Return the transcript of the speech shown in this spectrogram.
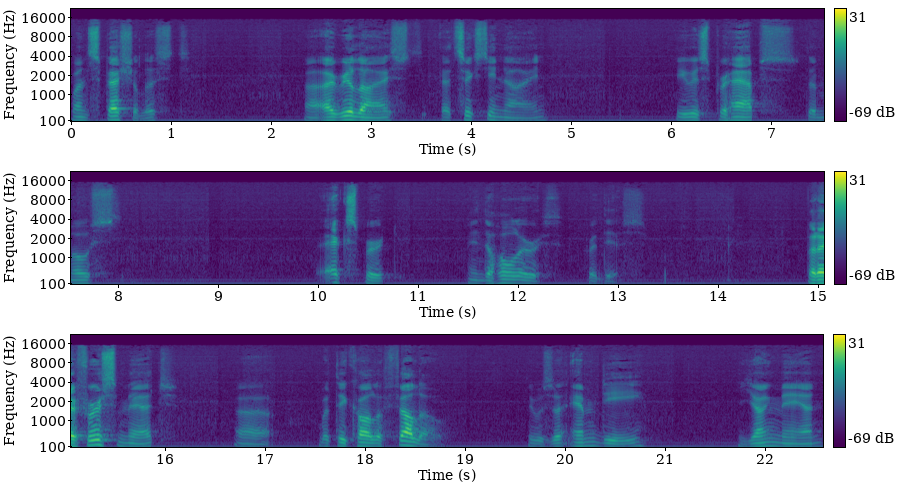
one specialist, uh, I realized at 69 he was perhaps the most expert in the whole earth for this. But I first met uh, what they call a fellow. It was an MD, a young man,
